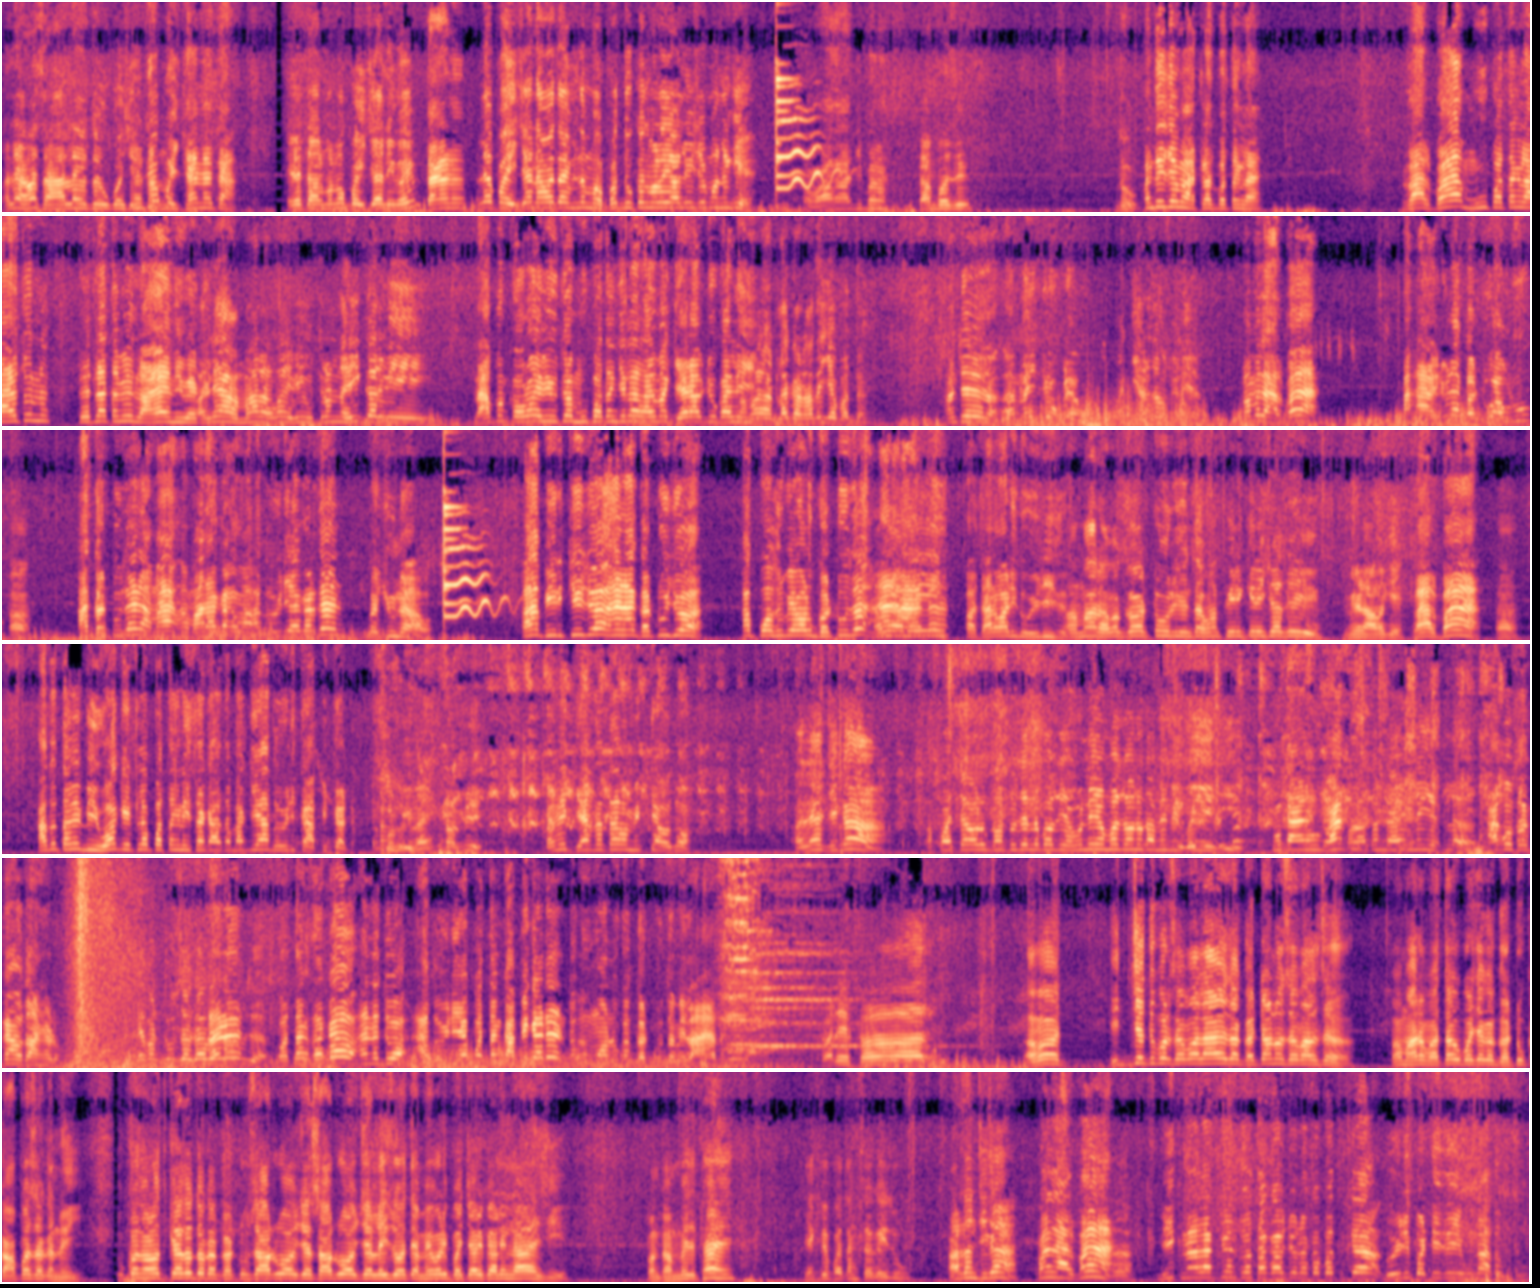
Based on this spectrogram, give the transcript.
એટલે હવે ચાલે તો એવું કોઈ શેટર પૈસા નતા. એટલે તાર મનમાં પૈસા નહીં ભાઈ તાણ? એટલે પૈસા ના હોય તો એમને મફત દુકાન વાળા આલ્યું છે મને કે. વાત સાચી પણ. તામ પછી જો. અને જેમ આટલા જ પતંગ લાયા. લાલભા હું પતંગ લાવ્યો છું ને તો એટલા તમે લાયા નહીં હોય એટલે અમારે હવે એવી ઉતરણ નહીં કરવી. ના પણ કરો એવી ઉતરણ. હું પતંગ કેટલા લાવ્યો? ઘેર આવજો ખાલી. આટલા ઘણા થઈ ગયા પતંગ. અને તે લઈને જો પડ્યા. આ ઘેર જાઉં છું લ્યા. અમે લાલભા આ આર્યું ના ગટ્ટુ આવડું. હા. આ ઘટું છે ને અમારા આગળ છે ને કશું ના આવે. આ ફિરકી જો અને આ ઘટું જો. આ પાંચ રૂપિયા વાળું ઘટું છે. છે હજાર વાળી દોયડી છે. અમારે હવે ઘટું રહ્યું તો હવે રહી છો મેળ આવે કે. લાલ ભા આ તો તમે બીવા કેટલા પતંગ નહીં શકાવતા બાકી આ દોયડી કાપી કાઢ? તમે. તમે ઘેર જતા રહો આવો આવજો અલ્યા જીગા પચાસ વાળું ઘટું છે એટલે પાછું એવું નહીં સમજવાનું કે અમે બીવાઈએ છીએ. હું તાણું હા તો ટાઈમ નહીં એટલે. આ તો સગાવ તા હેડો એટલે પણ તું સગાવે પતંગ સગાવ અને જો આ દોયડી આ પતંગ કાપી કાઢે ને તો હું માનું કે ગટ્ટુ તમે લાયા હતા. ખરેખર. હવે ઇજ્જત ઉપર સવાલ આવ્યો છે ઘટાનો સવાલ છે. હવે મારે બતાવવું પડશે કે ઘટું કાપે છે કે નહીં. દુકાન વાળો કહેતો હતો કે ઘટું સારું આવશે સારું આવશે લઈ જવા ત્યાં અમે વળી પચાસ રૂપિયા લઈને લાવ્યા છીએ. પણ ગમે તે થાય એક બે પતંગ સગાઈ જવું હારદાન જીગા? પણ લાલભા ભા બીક ના લાગજો ને તો થકાવજો ને કે દોયડી પટી જઈ એવું ના થવું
